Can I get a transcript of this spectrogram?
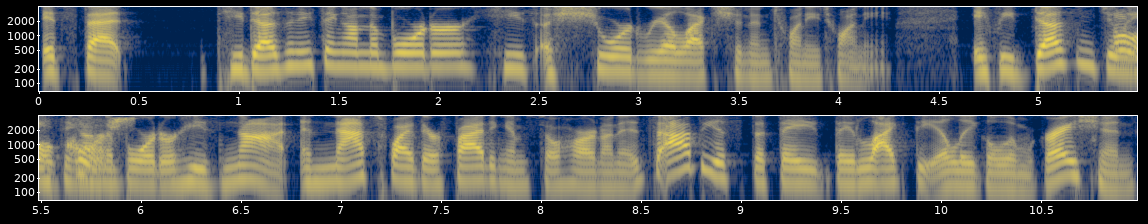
it's that he does anything on the border, he's assured reelection in 2020. If he doesn't do Oh, anything on the border, he's not, and that's why they're fighting him so hard on it. It's obvious that they they like the illegal immigration,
